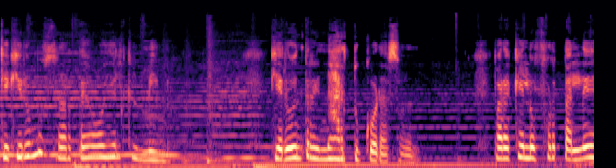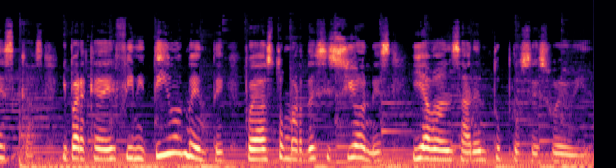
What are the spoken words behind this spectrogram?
que quiero mostrarte hoy el camino. Quiero entrenar tu corazón para que lo fortalezcas y para que definitivamente puedas tomar decisiones y avanzar en tu proceso de vida.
